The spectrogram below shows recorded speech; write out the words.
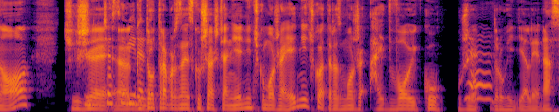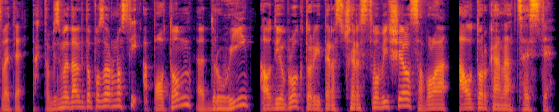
no, čiže eh, kto treba neskúša ešte ani jedničku, môže aj jedničku a teraz môže aj dvojku už je druhý diel je na svete. Tak to by sme dali do pozornosti. A potom eh, druhý audioblog, ktorý teraz čerstvo vyšiel, sa volá Autorka na ceste.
